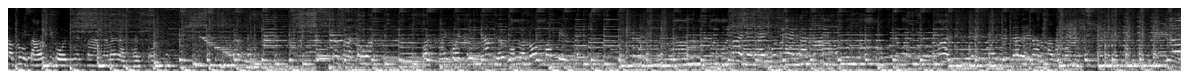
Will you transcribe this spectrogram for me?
หรับลูกสาวที่โอนเงินมานะนะครับท่านกษัตริย์ตัววัดไม่ค่อยเคยยักเดือดของกระโลบมาปินได้ยังไงคนแย่กันนะจะได้ได้ทำมาลอ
